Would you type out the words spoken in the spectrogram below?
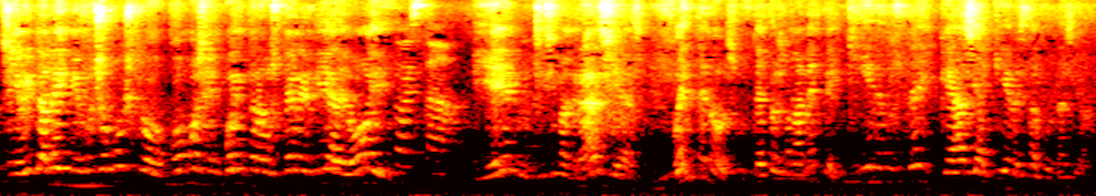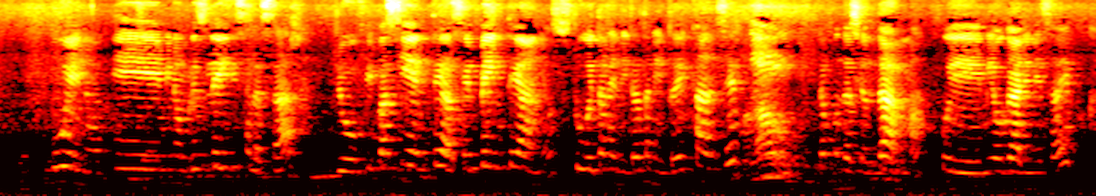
Señorita Lady, mucho gusto. ¿Cómo se encuentra usted el día de hoy? ¿Cómo está? Bien, muchísimas gracias. Cuéntenos, usted personalmente, ¿quién es usted y qué hace aquí en esta fundación? Bueno, eh, mi nombre es Lady Salazar. Yo fui paciente hace 20 años, tuve también mi tratamiento de cáncer y la Fundación Dharma fue mi hogar en esa época.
